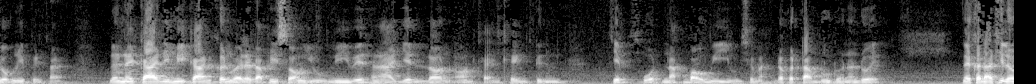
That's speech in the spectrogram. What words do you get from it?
ยกนี่เป็นการและในกายนี่มีการเคลื่อนไหวระดับที่สองอยู่ มีเวทนาเย็นร้อนอ่อนแข็งเข่งตึงเจ็บปวดหนักเบามีอยู่ใช่ไหมแล้วก็ตามรู้ตัวนั้นด้วย ในขณะที่เรา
